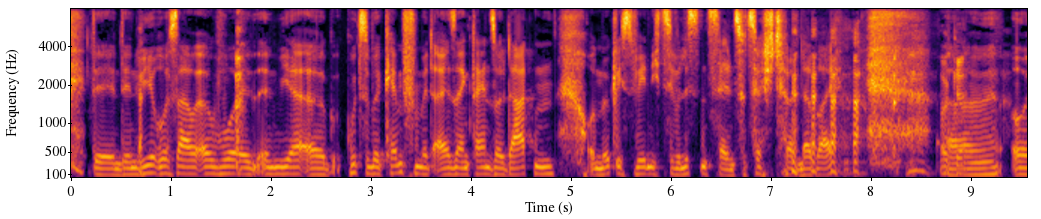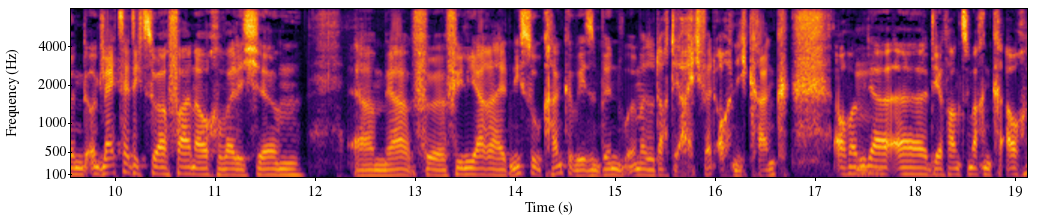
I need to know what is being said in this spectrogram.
den, den Virus da irgendwo in, in mir äh, gut zu bekämpfen mit all seinen kleinen Soldaten und möglichst wenig Zivilistenzellen zu zerstören dabei. okay. äh, und, und gleichzeitig zu erfahren auch, weil ich ähm, ähm, ja für viele Jahre halt nicht so krank gewesen bin, wo immer so dachte, ja, ich werde auch nicht krank, auch mal mhm. wieder äh, die Erfahrung zu machen, auch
